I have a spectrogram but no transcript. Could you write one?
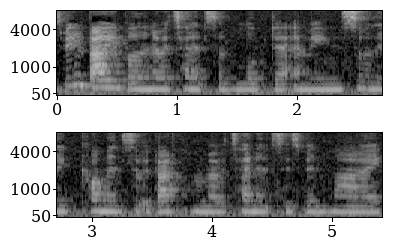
it's been invaluable and our tenants have loved it. I mean, some of the comments that we've had from our tenants has been like,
